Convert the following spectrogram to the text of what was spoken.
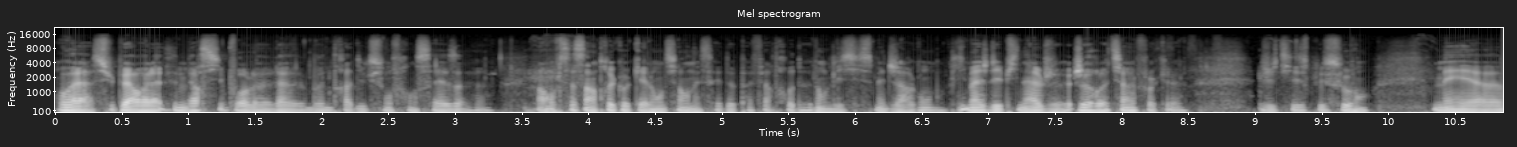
Voilà, super, voilà. Merci pour la bonne traduction française. Alors, ça, c'est un truc auquel on tient. On essaie de pas faire trop d'anglicisme et de jargon. l'image d'épinal, je, je, retiens, il faut que j'utilise plus souvent. Mais. Euh,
